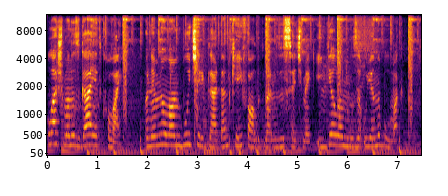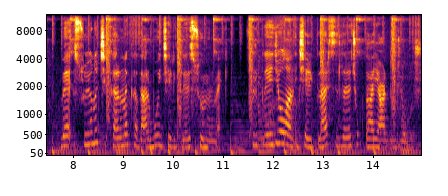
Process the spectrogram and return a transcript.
ulaşmanız gayet kolay. Önemli olan bu içeriklerden keyif aldıklarınızı seçmek, ilgi alanınıza uyanı bulmak ve suyunu çıkarana kadar bu içerikleri sömürmek. Sürükleyici olan içerikler sizlere çok daha yardımcı olur.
